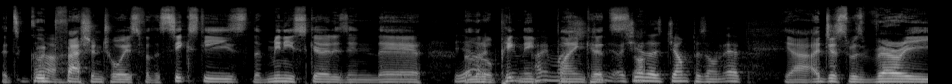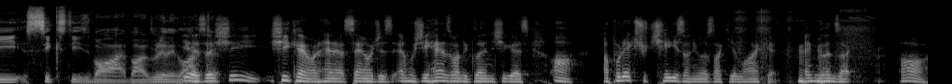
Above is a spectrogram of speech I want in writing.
It's a good Ah. fashion choice for the 60s. The mini skirt is in there. yeah, the little I didn't picnic pay much- blankets. She had those jumpers on. Uh, Yeah, it just was very 60s vibe. I really liked it. yeah, so it. she she came on and handed out sandwiches, and when she hands one to Glenn, she goes, "Oh, I put extra cheese on yours, like you like it." And Glenn's like, "Oh,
